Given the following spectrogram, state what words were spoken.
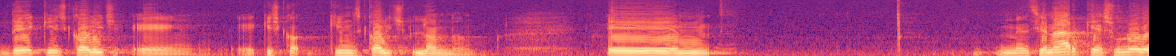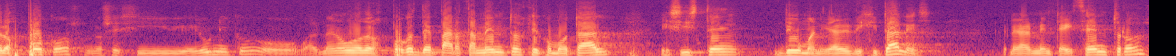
de King's College en eh, King's, College London mencionar que es uno de los pocos, no sé si el único, o al menos uno de los pocos departamentos que como tal existen de humanidades digitales. Realmente hay centros,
